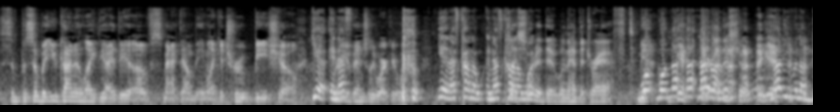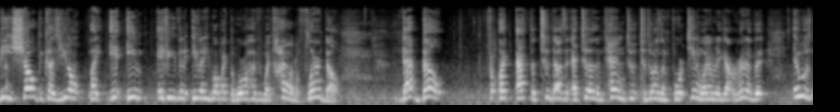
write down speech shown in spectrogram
So, but- so, but you kind of like the idea of SmackDown being like a true B show. Yeah, and that's- you eventually work your way. Yeah, and that's kind of and that's kind Kind of of what sort of did when they had the draft. Well, Yeah. well, not Yeah. not not They're on even, this show. Yeah. not even a B show because you don't like i even if you even even if you brought back the world heavyweight title, the Flair belt, that belt, for like after 2000 at 2010 to, to 2014 or whenever they got rid of it, it was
